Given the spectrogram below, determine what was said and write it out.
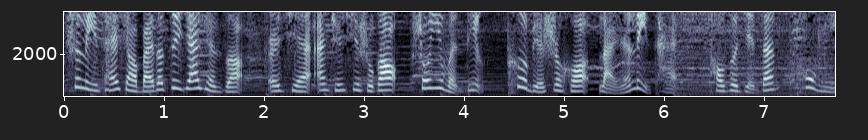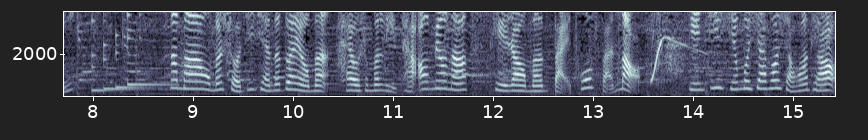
是理财小白的最佳选择，而且安全系数高，收益稳定，特别适合懒人理财，操作简单透明。那么我们手机前的段友们，还有什么理财奥妙呢？可以让我们摆脱烦恼，点击节目下方小黄条，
